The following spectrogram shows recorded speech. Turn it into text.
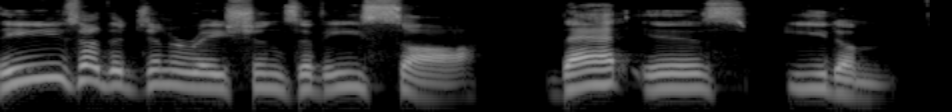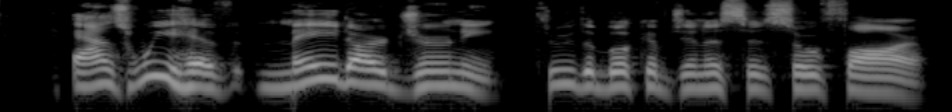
These are the generations of Esau, that is Edom. As we have made our journey through the book of Genesis so far,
